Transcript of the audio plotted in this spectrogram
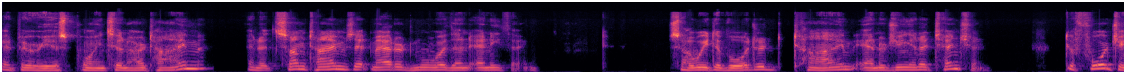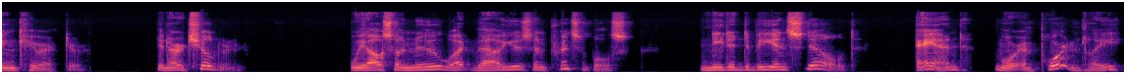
at various points in our time, and at sometimes it mattered more than anything. So we devoted time, energy, and attention to forging character in our children. We also knew what values and principles needed to be instilled and, more importantly,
